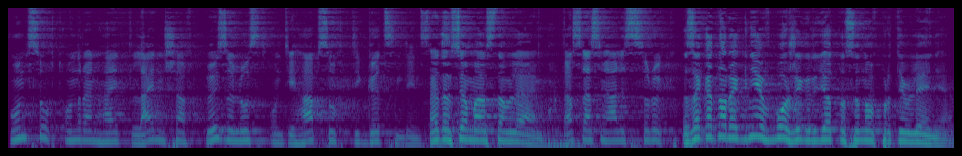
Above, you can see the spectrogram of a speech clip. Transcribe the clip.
Unzucht, Unreinheit, Leidenschaft, böse Lust und die Habsucht, die Götzendienst. Это все мы оставляем. Das lassen wir alles zurück. За которые гнев Божий грядет на сынов противления,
